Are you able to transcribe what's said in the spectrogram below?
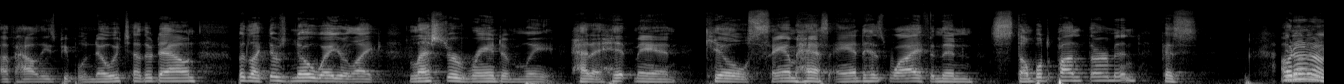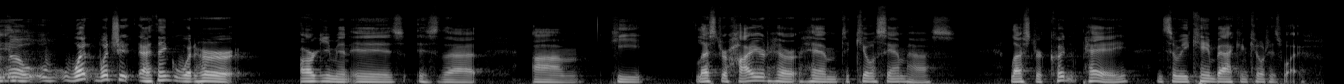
of how these people know each other down. But like, there's no way you're like Lester randomly had a hitman kill Sam Hess and his wife, and then stumbled upon Thurman because. Oh no, no, no. What what you, I think what her argument is is that um, he Lester hired her him to kill Sam Hess. Lester couldn't pay, and so he came back and killed his wife.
